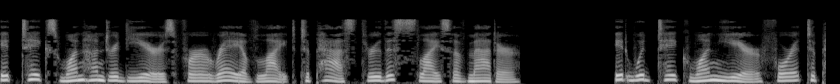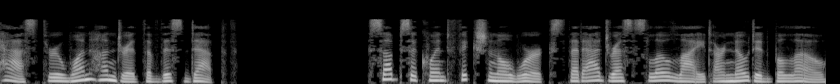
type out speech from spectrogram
It takes 100 years for a ray of light to pass through this slice of matter. It would take one year for it to pass through one hundredth of this depth. Subsequent fictional works that address slow light are noted below.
